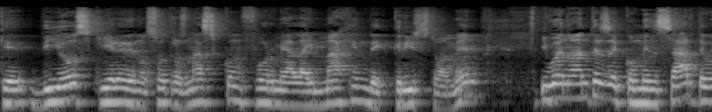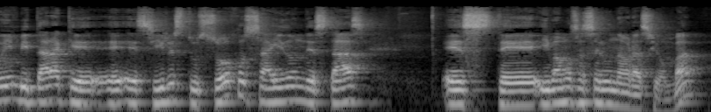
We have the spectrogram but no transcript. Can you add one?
que Dios quiere de nosotros, más conforme a la imagen de Cristo. Amén. Y bueno, antes de comenzar, te voy a invitar a que eh, eh, cierres tus ojos ahí donde estás. Este, y vamos a hacer una oración, ¿va?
